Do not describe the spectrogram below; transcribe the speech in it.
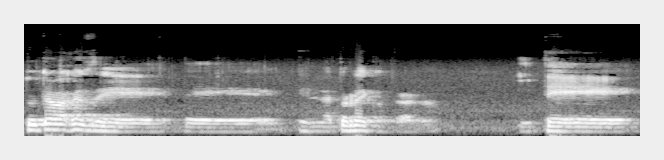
tú trabajas de, de- en la torre de control, ¿no? Y te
